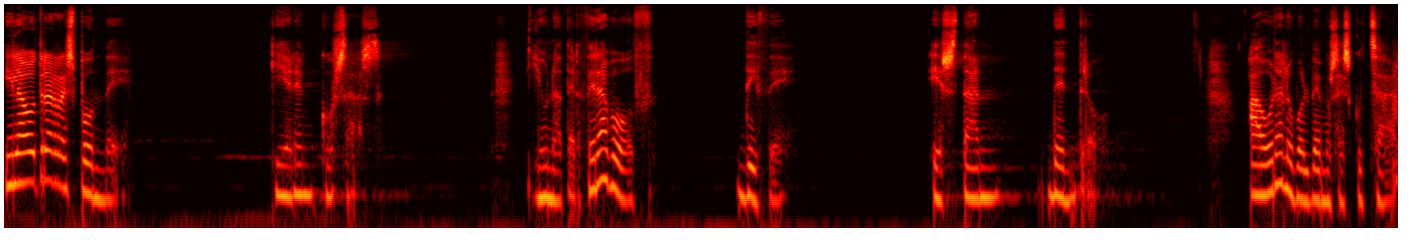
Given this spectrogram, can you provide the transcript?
Y la otra responde, quieren cosas. Y una tercera voz dice, están dentro. Ahora lo volvemos a escuchar.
